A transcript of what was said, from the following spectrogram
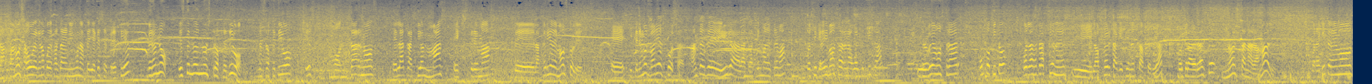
la famosa V que no puede faltar en ninguna feria que se precie, pero no, este no es nuestro objetivo. Nuestro objetivo es montarnos en la atracción más extrema de la feria de Móstoles. Eh, y tenemos varias cosas. Antes de ir a la atracción más extrema, pues si queréis vamos a dar una vueltecita y os voy a mostrar un poquito pues las atracciones y la oferta que tiene esta feria, porque la verdad es que no está nada mal. Por aquí tenemos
